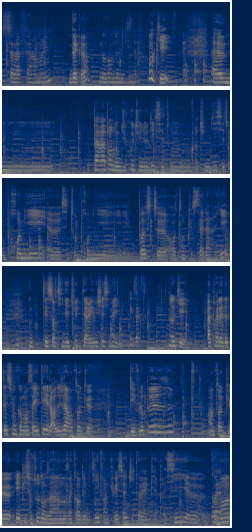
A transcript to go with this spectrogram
Ça va faire un an et demi, D'accord. novembre 2019. Ok. Euh, par rapport, donc du coup, tu nous dis que c'est ton, enfin, tu me dis c'est ton premier, euh, c'est ton premier poste euh, en tant que salarié. Donc, t'es sortie d'études, t'es arrivée chez Simaline. Exact. Ok. Après l'adaptation, comment ça a été Alors déjà en tant que développeuse, en tant que et puis surtout dans un, dans un corps de métier, enfin le QSE qui est quand même bien précis. euh, Ouais. Comment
